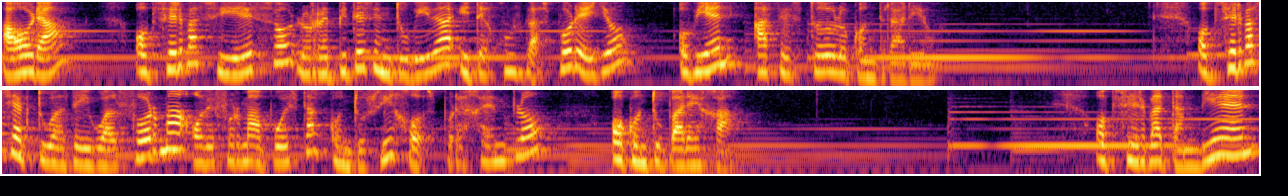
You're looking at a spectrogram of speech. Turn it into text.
Ahora, observa si eso lo repites en tu vida y te juzgas por ello o bien haces todo lo contrario. Observa si actúas de igual forma o de forma opuesta con tus hijos, por ejemplo, o con tu pareja. Observa también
